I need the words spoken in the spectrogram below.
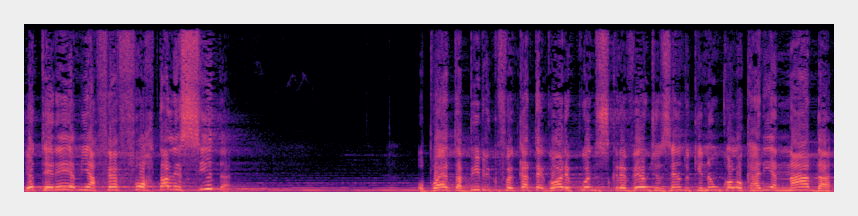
eu terei a minha fé fortalecida. O poeta bíblico foi categórico quando escreveu dizendo que não colocaria nada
